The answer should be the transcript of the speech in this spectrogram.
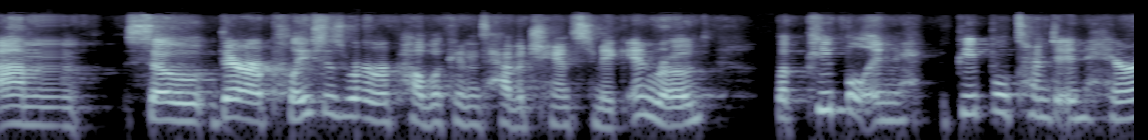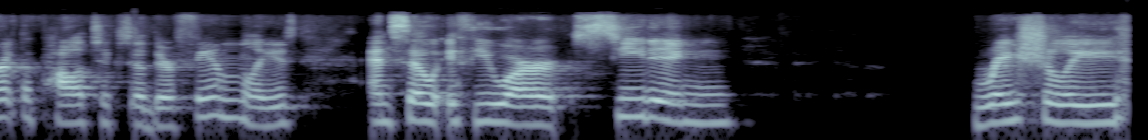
Um, so there are places where Republicans have a chance to make inroads, but people in, people tend to inherit the politics of their families. And so if you are seeding racially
